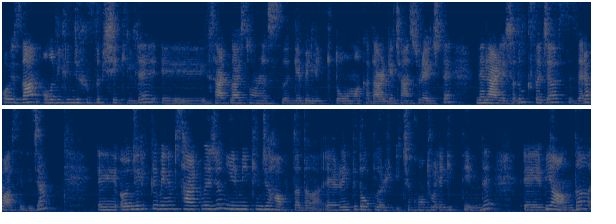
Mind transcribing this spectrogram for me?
O yüzden olabildiğince hızlı bir şekilde e, serklaj sonrası gebelik, doğuma kadar geçen süreçte neler yaşadım kısaca sizlere bahsedeceğim. Ee, öncelikle benim serklajım 22. haftada e, renkli Doppler için kontrole gittiğimde e, bir anda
